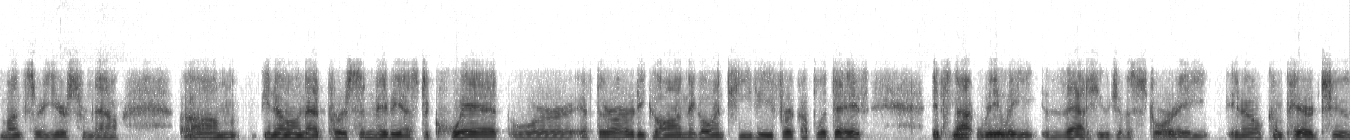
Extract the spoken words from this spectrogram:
months, or years from now, um, you know, and that person maybe has to quit, or if they're already gone, they go on TV for a couple of days. It's not really that huge of a story, you know, compared to,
